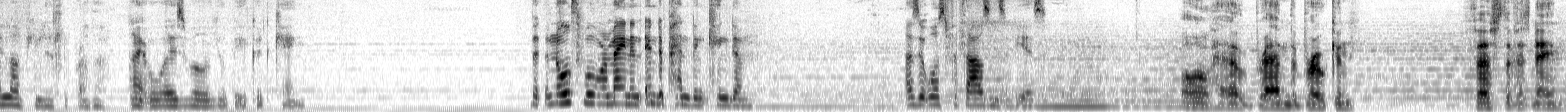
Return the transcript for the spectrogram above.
love you, little brother. I always will. You'll be a good king. But the North will remain an independent kingdom, as it was for thousands of years. All hail Bran the Broken. First of his name,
